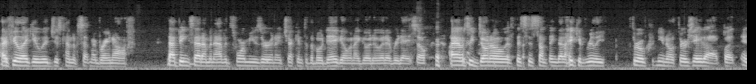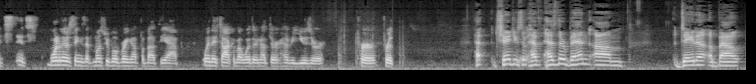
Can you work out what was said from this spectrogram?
I feel like it would just kind of set my brain off. That being said, I'm an avid Swarm user and I check into the bodega when I go to it every day. So I honestly don't know if this is something that I could really throw you know throw shade at, but it's it's one of those things that most people bring up about the app when they talk about whether or not they're a heavy user for for ha- changing some have has there been um, data about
